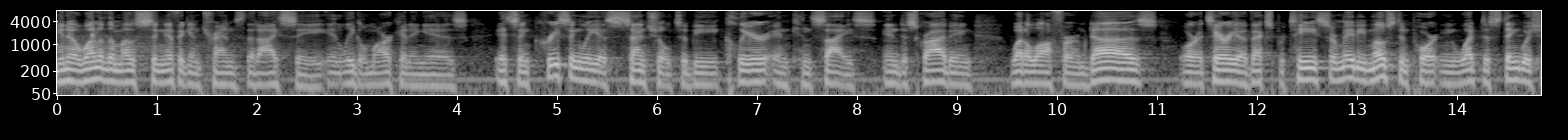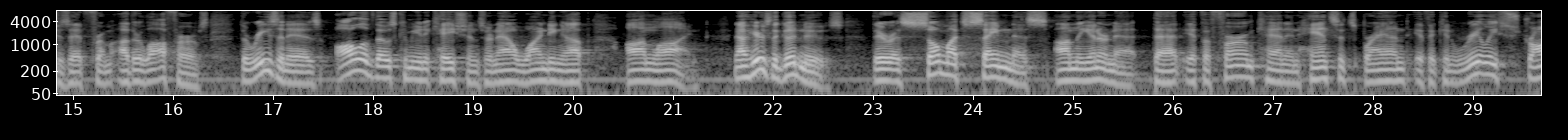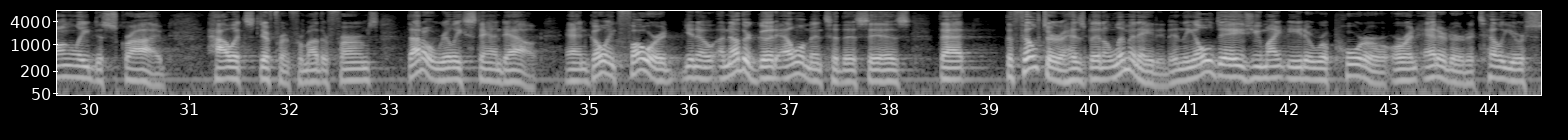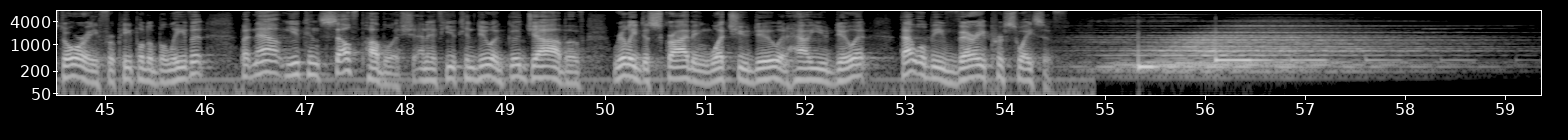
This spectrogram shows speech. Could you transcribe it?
You know, one of the most significant trends that I see in legal marketing is it's increasingly essential to be clear and concise in describing what a law firm does or its area of expertise, or maybe most important, what distinguishes it from other law firms. The reason is all of those communications are now winding up online. Now, here's the good news there is so much sameness on the internet that if a firm can enhance its brand, if it can really strongly describe how it's different from other firms, that'll really stand out. And going forward, you know, another good element to this is that the filter has been eliminated. In the old days, you might need a reporter or an editor to tell your story for people to believe it, but now you can self publish. And if you can do a good job of really describing what you do and how you do it, that will be very persuasive.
